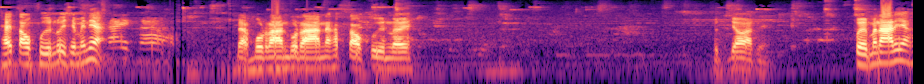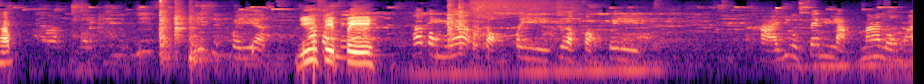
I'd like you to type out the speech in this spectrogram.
ใช้เตาฟืนด้วยใช่ไหมเนี่ย ใช่ค่ะแบบโบราณโบราณนะครับ เตาฟืนเลย สุดยอดเนี่ยเปิดมานานหรือยังครับยี่สิบปีอะยี่สิบปี ถ้าตรงเนี้ยสองปีเกือบสองปี ขายอยู่เส้นหลักหน้าโรงไม้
